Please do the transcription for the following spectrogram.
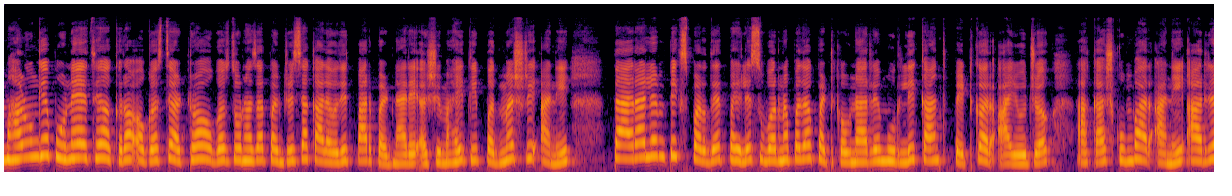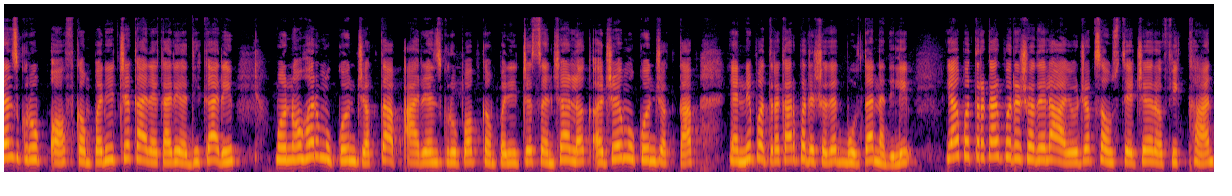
म्हाळुंगे पुणे येथे अकरा ऑगस्ट ते अठरा ऑगस्ट दोन हजार पंचवीस या कालावधीत पार पडणारे अशी माहिती पद्मश्री आणि पॅरालिम्पिक स्पर्धेत पहिले सुवर्णपदक पटकवणारे मुरलीकांत पेटकर आयोजक आकाश कुंभार आणि आर्यन्स ग्रुप ऑफ कंपनीचे कार्यकारी अधिकारी Manohar Mukund Jagtap Aryans group of कंपनीचे संचालक अजय मुकुंद जगताप यांनी पत्रकार परिषदेत बोलताना दिली. या पत्रकार परिषदेला आयोजक संस्थेचे रफिक खान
